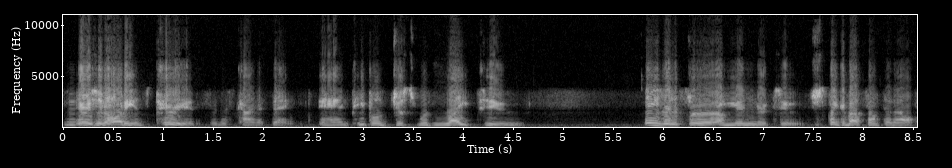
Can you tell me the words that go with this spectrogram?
there's an audience period for this kind of thing. And people just would like to, even for a minute or two, just think about something else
